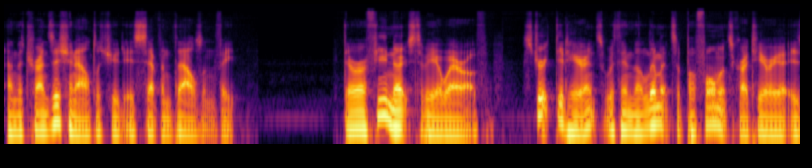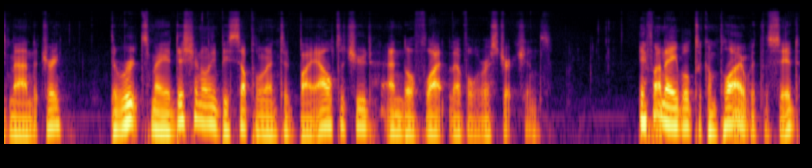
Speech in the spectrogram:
and the transition altitude is 7,000 feet. There are a few notes to be aware of. Strict adherence within the limits of performance criteria is mandatory. The routes may additionally be supplemented by altitude and or flight level restrictions. If unable to comply with the SID,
